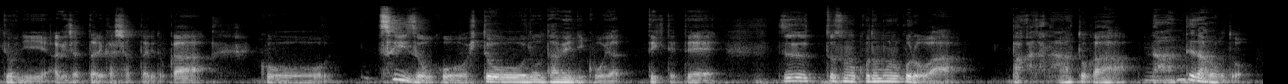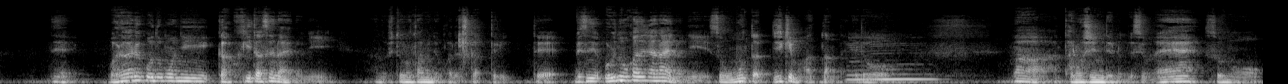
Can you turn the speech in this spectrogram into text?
人にあげちゃったり貸しちゃったりとかこうついぞこう人のためにこうやってきててずっとその子供の頃はバカだなとか、なんでだろうと。ね、我々子供に学費出せないのに、あの人のためにお金使ってるって、別に俺のお金じゃないのに、そう思った時期もあったんだけど、うんまあ、楽しんでるんですよね。その、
